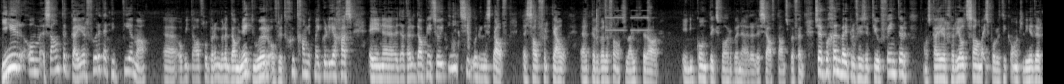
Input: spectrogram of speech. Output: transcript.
Hier om saam te kuier voordat ek die tema uh op die tafel bring wil ek dan net hoor of dit goed gaan met my kollegas en uh dat hulle dalk net so ietsie oor hulle self uh, sal vertel uh, ter wille van ons luisteraar en die konteks waarbinne hulle hulle self tans bevind. So ek begin by professor Theo Venter. Ons kuier gereeld saam hy's politieke ontleder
